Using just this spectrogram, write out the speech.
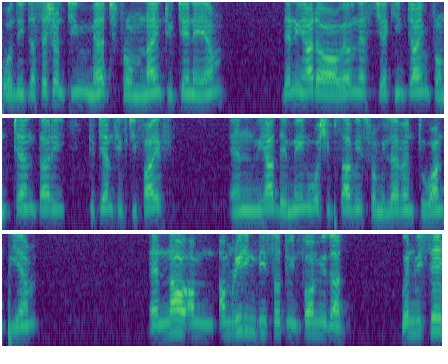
or the intercession team met from 9 to 10 a.m. Then we had our wellness check-in time from 10:30 to 10:55, and we had the main worship service from 11 to 1 p.m. And now I'm I'm reading this so to inform you that when we say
